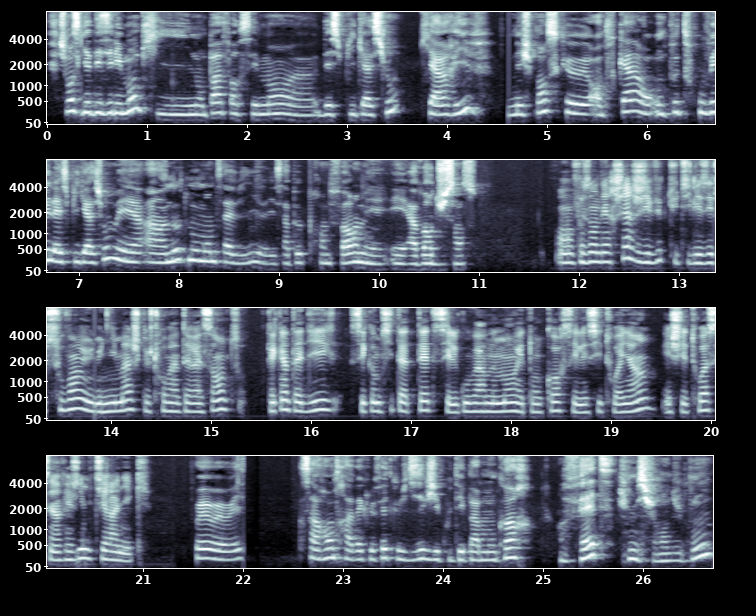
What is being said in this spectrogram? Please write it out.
Je pense qu'il y a des éléments qui n'ont pas forcément d'explication, qui arrivent, mais je pense que en tout cas on peut trouver l'explication, mais à un autre moment de sa vie et ça peut prendre forme et, avoir du sens. En faisant des recherches, j'ai vu que tu utilisais souvent une image que je trouve intéressante. Quelqu'un t'a dit c'est comme si ta tête c'est le gouvernement et ton corps c'est les citoyens, et chez toi c'est un régime tyrannique. Oui, oui, oui. Ça rentre avec le fait que je disais que j'écoutais pas mon corps. En fait, je me suis rendu compte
